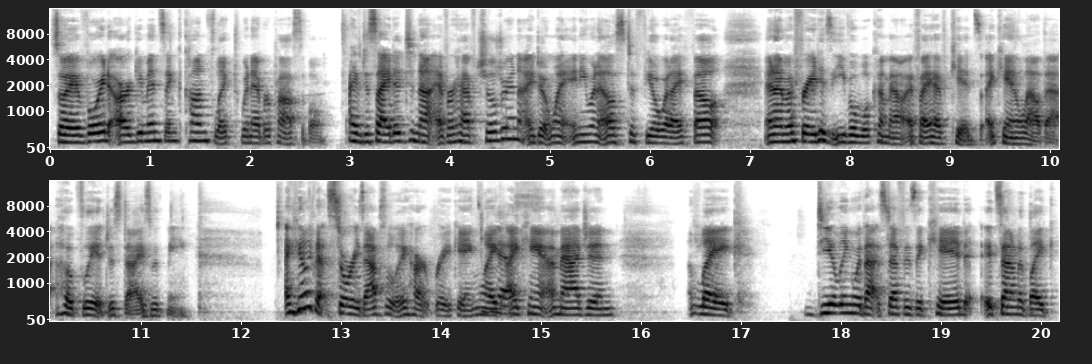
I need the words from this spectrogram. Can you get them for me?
so I avoid arguments and conflict whenever possible. I've decided to not ever have children. I don't want anyone else to feel what I felt, and I'm afraid his evil will come out if I have kids. I can't allow that. Hopefully, it just dies with me. I feel like that story is absolutely heartbreaking. Like, Yes. I can't imagine, like, dealing with that stuff as a kid. It sounded like,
